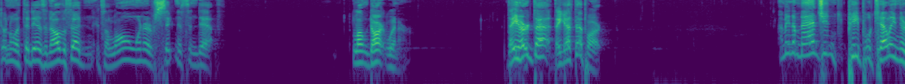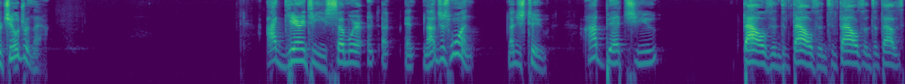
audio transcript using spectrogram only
don't know what that is, and all of a sudden it's a long winter of sickness and death, long dark winter. They heard that. They got that part. I mean, imagine people telling their children that. I guarantee you somewhere, uh, uh, and not just one, not just two, I bet you thousands and thousands and thousands and thousands,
